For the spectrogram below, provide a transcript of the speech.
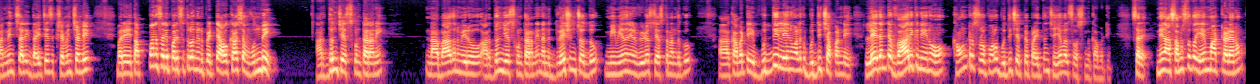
మన్నించాలి దయచేసి క్షమించండి. మరి తప్పనిసరి పరిస్థితిలో నేను పెట్టే అవకాశం ఉంది. అర్థం చేసుకుంటారని నా బాధను మీరు అర్థం చేసుకుంటారని నన్ను ద్వేషించొద్దు. మీ మీద నేను వీడియోస్ చేస్తున్నందుకు కాబట్టి బుద్ధి లేని వాళ్ళకి బుద్ధి చెప్పండి. లేదంటే వారికి నేను కౌంటర్స్ రూపంలో బుద్ధి చెప్పే ప్రయత్నం చేయవలసి వస్తుంది కాబట్టి. సరే నేను ఆ సంస్థతో ఏం మాట్లాడాను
